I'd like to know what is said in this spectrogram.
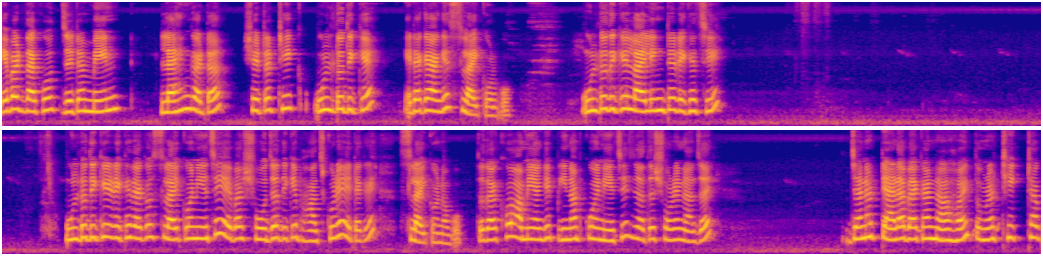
এবার দেখো, যেটা মেন লেহেঙ্গাটা, সেটা ঠিক উল্টো দিকে এটাকে আগে সেলাই করব। উল্টো দিকে লাইলিংটা রেখেছি। উল্টো দিকে রেখে দেখো সেলাই করে নিয়েছি, এবার সোজা দিকে ভাঁজ করে এটাকে সেলাই করে নেব। তো দেখো আমি আগে পিন আপ করে নিয়েছি যাতে সরে না যায়। যেন ট্যাড়া ব্যাকা না হয়, তোমরা ঠিকঠাক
